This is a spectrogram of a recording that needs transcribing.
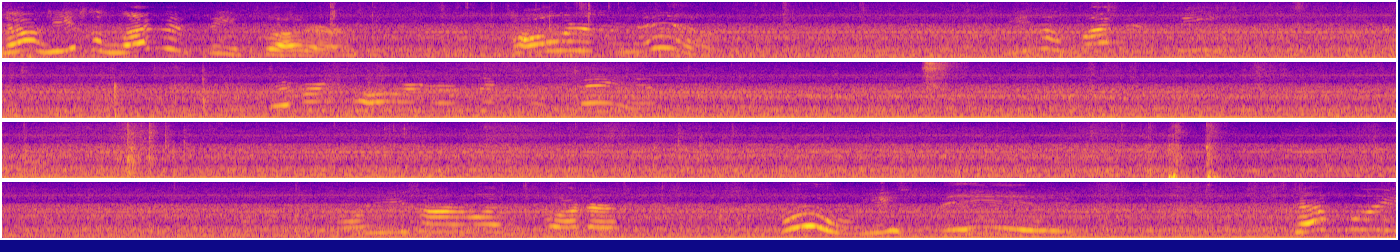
No, he's 11 feet footer. Taller than him. He's 11 feet. Never taller than a six foot man. Well, he's our 11 footer. Woo, he's big. Definitely,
